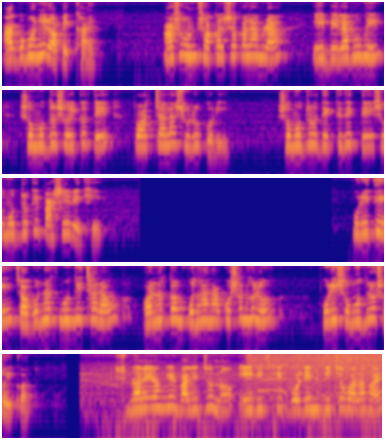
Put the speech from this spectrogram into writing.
আগমনের অপেক্ষায়। আসুন, সকাল সকাল আমরা এই বেলাভূমির সমুদ্র সৈকতে পথ চলা শুরু করি। সমুদ্র দেখতে দেখতে সমুদ্রকে পাশে রেখে। পুরীতে জগন্নাথ মন্দির ছাড়াও অন্যতম প্রধান আকর্ষণ হল পুরী সমুদ্র সৈকত। সোনালি রঙের বালির জন্য এই বীচকে গোল্ডেন বীচও বলা হয়।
